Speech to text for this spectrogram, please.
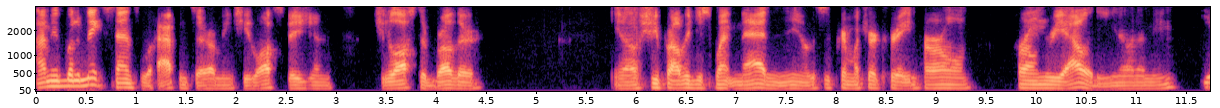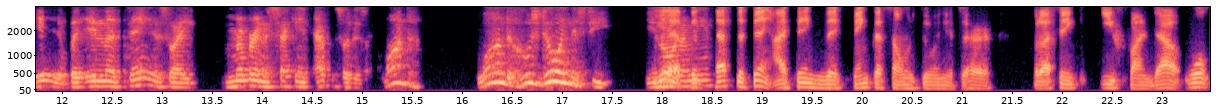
I mean, but it makes sense what happened to her. I mean, she lost vision, she lost her brother. You know, she probably just went mad, and you know, this is pretty much her creating her own her own reality. You know what I mean? Yeah, but in the thing is like, remember in the second episode, it's like Wanda, Wanda, who's doing this to you? You know yeah, what I but mean? that's the thing. I think they think that someone's doing it to her, but I think you find out. Well,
